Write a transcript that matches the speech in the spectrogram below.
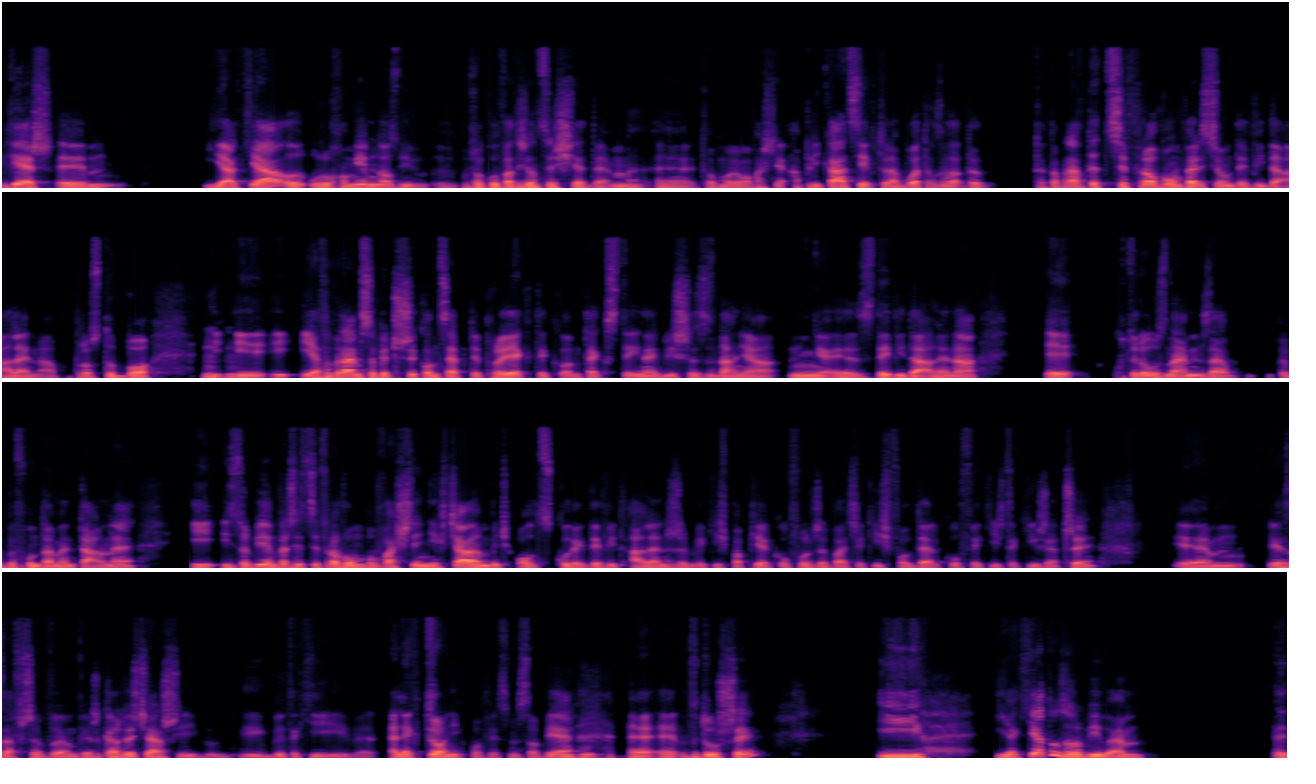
Wiesz, jak ja uruchomiłem Nozbi w roku 2007, e, to moją właśnie aplikację, która była tak, tak naprawdę cyfrową wersją Davida Allena po prostu, bo mhm. i, i, ja wybrałem sobie trzy koncepty, projekty, konteksty i najbliższe zadania mm, z Davida Allena, y, które uznałem za jakby fundamentalne i, I, zrobiłem wersję cyfrową, bo właśnie nie chciałem być old school jak David Allen, żeby jakichś papierków używać, jakichś folderków, jakichś takich rzeczy. Ja zawsze byłem, wiesz, gadżeciarz i jakby taki elektronik, powiedzmy sobie, mhm. E, e, w duszy. I jak ja to zrobiłem,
